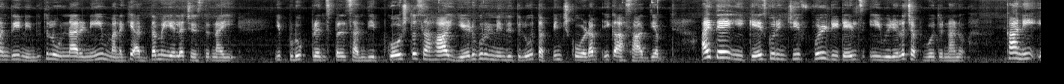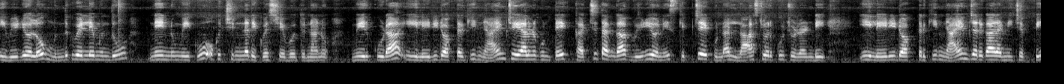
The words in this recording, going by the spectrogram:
మంది నిందితులు ఉన్నారని మనకి అర్థమయ్యేలా చేస్తున్నాయి. ఇప్పుడు ప్రిన్సిపల్ సందీప్ ఘోష్తో సహా ఏడుగురు నిందితులు తప్పించుకోవడం ఇక అసాధ్యం. అయితే ఈ కేసు గురించి ఫుల్ డీటెయిల్స్ ఈ వీడియోలో చెప్పబోతున్నాను. కానీ ఈ వీడియోలో ముందుకు వెళ్ళే ముందు నేను మీకు ఒక చిన్న రిక్వెస్ట్ చేయబోతున్నాను. మీరు కూడా ఈ లేడీ డాక్టర్కి న్యాయం చేయాలనుకుంటే ఖచ్చితంగా వీడియోని స్కిప్ చేయకుండా లాస్ట్ వరకు చూడండి. ఈ లేడీ డాక్టర్కి న్యాయం జరగాలని చెప్పి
